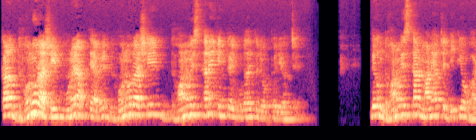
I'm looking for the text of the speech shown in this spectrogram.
কারণ ধনু রাশির মনে রাখতে হবে, ধনু রাশির ধনস্থানে কিন্তু এই বুধাদিত্য যোগ তৈরি হচ্ছে। দেখুন, ধনস্থান মানে হচ্ছে দ্বিতীয় ঘর।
